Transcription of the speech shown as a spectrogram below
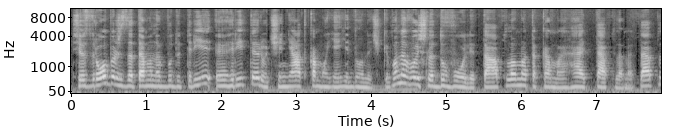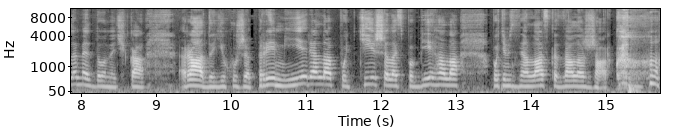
що зробиш, зате вони будуть рі- гріти рученятка моєї донечки. Вони вийшли доволі теплими, такими геть теплими, теплими. Донечка радо їх уже приміряла, потішилась, побігала, потім зняла, сказала жарко.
